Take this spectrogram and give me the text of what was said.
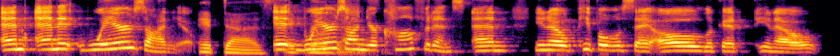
And and it wears on you. It does. It, really wears on does. your confidence. And you know people will say oh look at you know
